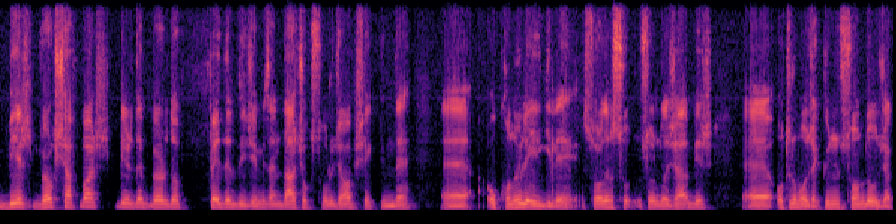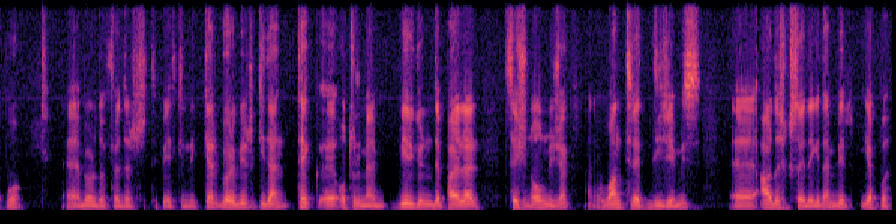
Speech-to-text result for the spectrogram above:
Bir workshop var. Bir de Bird of Feather diyeceğimiz yani daha çok soru cevap şeklinde e, o konuyla ilgili soruların so- sorulacağı bir e, oturum olacak. Günün sonunda olacak bu. E, Bird of Feather tipi etkinlikler. Böyle bir giden tek e, oturum yani bir günde paralel session olmayacak. Hani one thread diyeceğimiz e, ardışık sayıda giden bir yapı.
